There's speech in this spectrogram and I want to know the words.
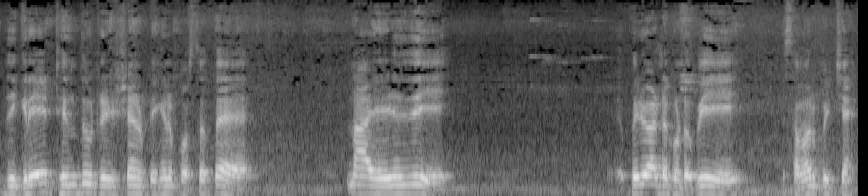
தி கிரேட் ஹிந்து ட்ரெடிஷன் அப்படிங்கிற புஸ்தகத்தை நான் எழுதி பெரியவாட்டை கொண்டு போய் சமர்ப்பிச்சேன்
